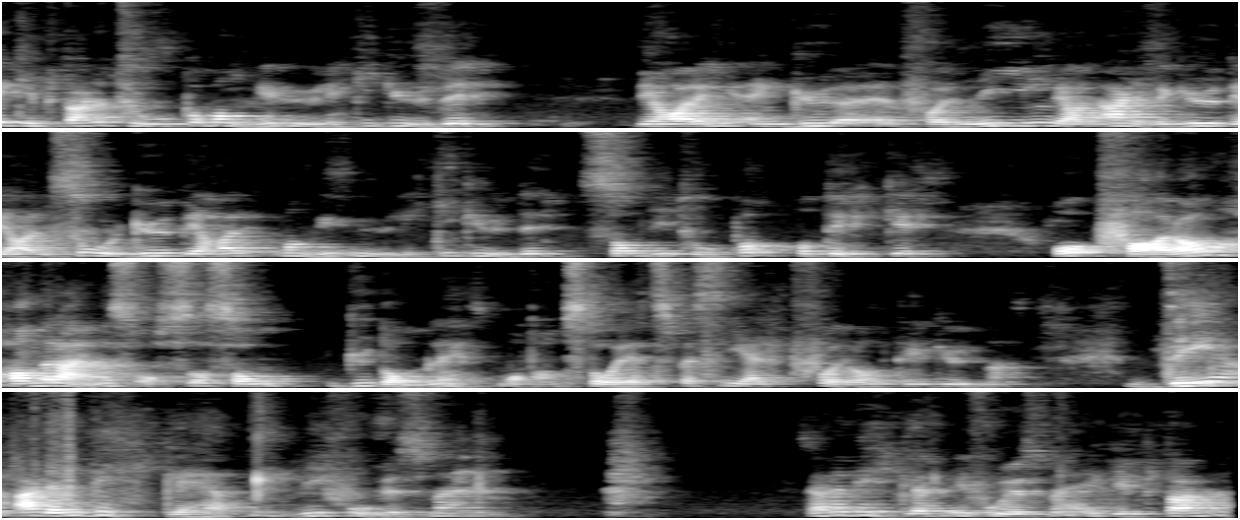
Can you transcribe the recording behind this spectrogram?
egypterne tror på mange ulike guder. De har en, en gud for Nilen, de har en elvegud, de har en solgud De har mange ulike guder som de tror på og dyrker. Og farao han regnes også som guddommelig. Han står i et spesielt forhold til gudene. Det er den virkeligheten vi fores med. Det er den virkeligheten vi fores med. Egypterne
